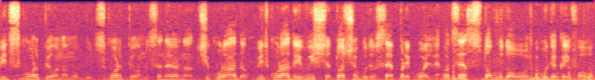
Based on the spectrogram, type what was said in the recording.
від Скорпіона, мабуть. Скорпіон це, мабуть, чи Курадо. Від Курадо і вище точно буде все прикольне. Оце стопудово воно буде кайфово.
